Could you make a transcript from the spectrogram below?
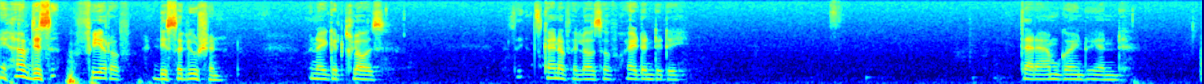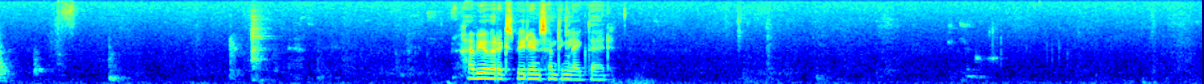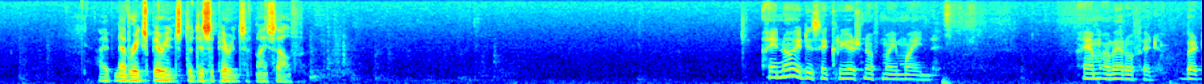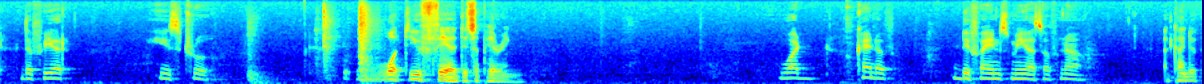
I have this fear of dissolution when I get close. It's kind of a loss of identity that I am going to end. Have you ever experienced something like that? I've never experienced the disappearance of myself. I know it is a creation of my mind. I am aware of it, but the fear is true. What do you fear disappearing? What kind of defines me as of now? A kind of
